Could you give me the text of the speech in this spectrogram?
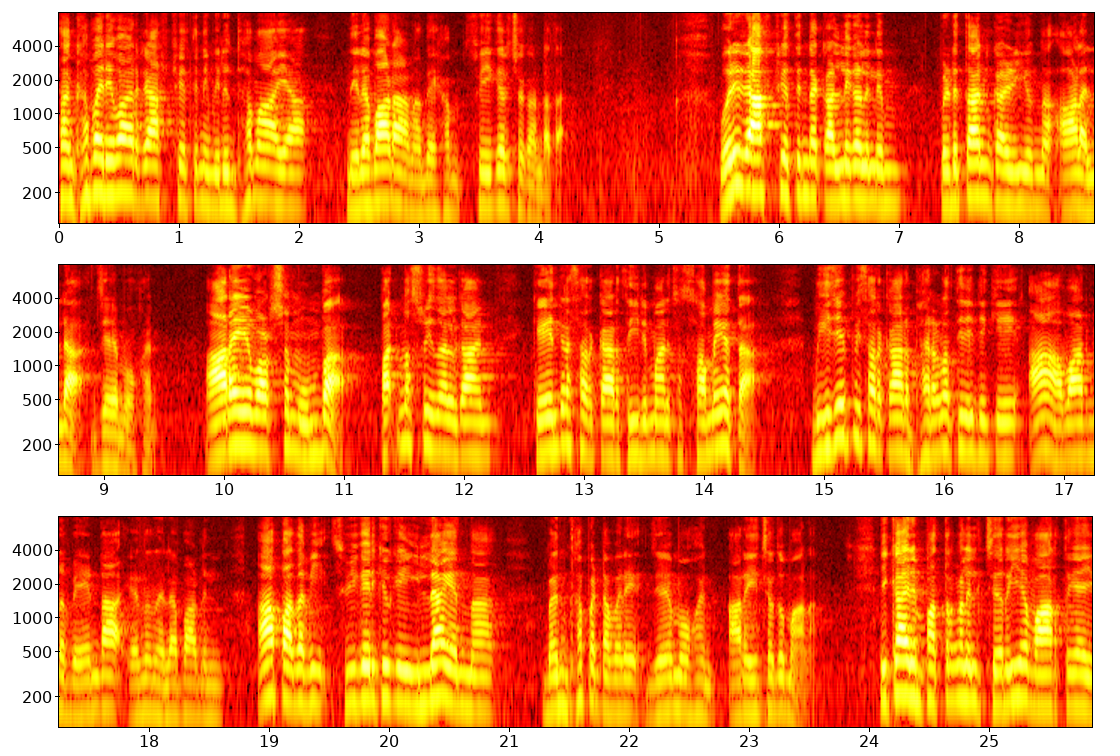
സംഘപരിവാർ രാഷ്ട്രീയത്തിന് വിരുദ്ധമായ നിലപാടാണ് അദ്ദേഹം സ്വീകരിച്ചു കണ്ടത്. ഒരു രാഷ്ട്രീയത്തിന്റെ കള്ളികളിലും പെടുത്താൻ കഴിയുന്ന ആളല്ല ജയമോഹൻ. ആറേഴ് വർഷം മുമ്പ് പത്മശ്രീ നൽകാൻ കേന്ദ്ര സർക്കാർ തീരുമാനിച്ച സമയത്ത് ബി ജെ പി സർക്കാർ ഭരണത്തിലിരിക്കെ ആ അവാർഡ് വേണ്ട എന്ന നിലപാടിൽ ആ പദവി സ്വീകരിക്കുകയില്ല എന്ന് ബന്ധപ്പെട്ടവരെ ജയമോഹൻ അറിയിച്ചതുമാണ്. ഇക്കാര്യം പത്രങ്ങളിൽ ചെറിയ വാർത്തയായി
